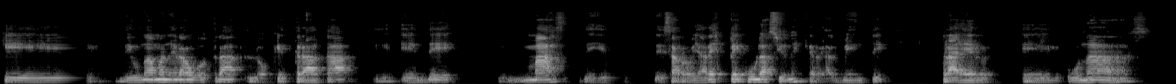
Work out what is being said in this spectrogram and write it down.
que de una manera u otra lo que trata eh, es de más de desarrollar especulaciones que realmente traer eh, unas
